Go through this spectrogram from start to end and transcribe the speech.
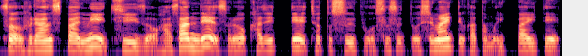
そうフランスパンにチーズを挟んでそれをかじってちょっとスープをすすっておしまいっていう方もいっぱいいて。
